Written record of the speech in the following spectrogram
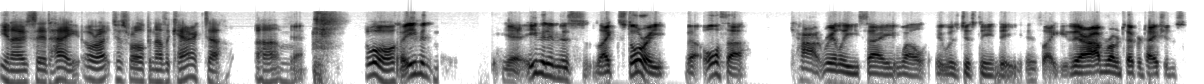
you know said, "Hey, all right, just roll up another character," um, Yeah. or But even yeah, even in this like story, the author can't really say, well, it was just D and D. It's like there are other interpretations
